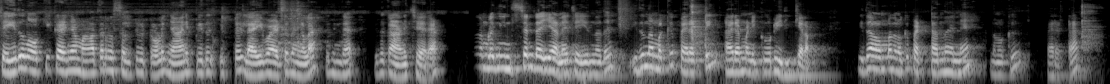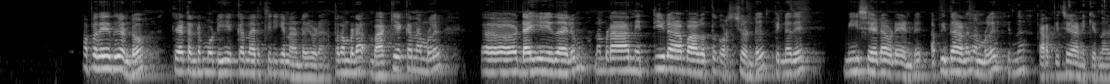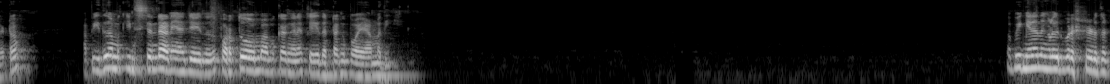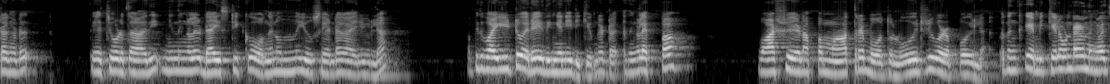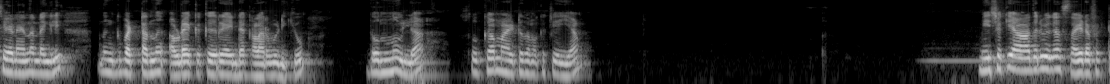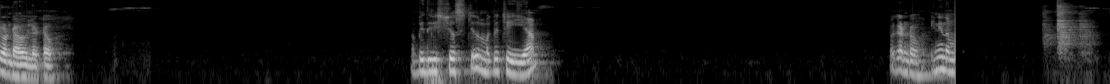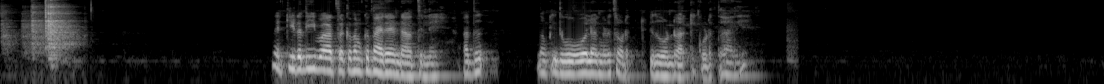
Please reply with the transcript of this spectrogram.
ചെയ്ത് നോക്കിക്കഴിഞ്ഞാൽ മാത്രം റിസൾട്ട് കിട്ടുള്ളൂ. ഞാനിപ്പോൾ ഇത് ഇട്ട് ലൈവായിട്ട് നിങ്ങളെ ഇതിന്റെ ഇത് കാണിച്ചു തരാം. നമ്മളിന്ന് ഇൻസ്റ്റന്റ് ഡൈ ആണ് ചെയ്യുന്നത്. ഇത് നമുക്ക് പുരട്ടി അരമണിക്കൂർ ഇരിക്കണം. ഇതാവുമ്പോൾ നമുക്ക് പെട്ടെന്ന് തന്നെ നമുക്ക് പുരട്ടാം. അപ്പോൾ അതേ ഇത് കണ്ടോ? ചേട്ടന്റെ മുടിയൊക്കെ നരച്ചിരിക്കണുണ്ട് ഇവിടെ. അപ്പോൾ നമ്മുടെ ബാക്കിയൊക്കെ നമ്മൾ ഡൈ ചെയ്താലും നമ്മുടെ ആ നെറ്റിയുടെ ആ ഭാഗത്ത് കുറച്ചുണ്ട്. പിന്നെ അത് മീശയുടെ അവിടെയുണ്ട്. അപ്പോൾ ഇതാണ് നമ്മൾ ഇന്ന് കറുപ്പിച്ച് കാണിക്കുന്നത് കേട്ടോ. അപ്പോൾ ഇത് നമുക്ക് ഇൻസ്റ്റന്റ് ആണ് ഞാൻ ചെയ്യുന്നത്. പുറത്ത് പോകുമ്പോൾ നമുക്ക് അങ്ങനെ ചെയ്തിട്ടങ്ങ് പോയാൽ മതി. അപ്പോൾ ഇങ്ങനെ നിങ്ങളൊരു ബ്രഷ് എടുത്തിട്ട് അങ്ങോട്ട് തേച്ച് കൊടുത്താൽ മതി. ഇനി നിങ്ങൾ ഡൈ സ്റ്റിക്കോ അങ്ങനെ ഒന്നും യൂസ് ചെയ്യേണ്ട കാര്യമില്ല. അപ്പോൾ ഇത് വൈകിട്ട് വരെ ഇതിങ്ങനെ ഇരിക്കും കേട്ടോ. നിങ്ങളെപ്പോൾ വാഷ് ചെയ്യണം അപ്പം മാത്രമേ പോകത്തുള്ളൂ. ഒരു കുഴപ്പമില്ല അപ്പോൾ നിങ്ങൾക്ക് കെമിക്കൽ കൊണ്ടാണ് നിങ്ങൾ ചെയ്യണമെന്നുണ്ടെങ്കിൽ നിങ്ങൾക്ക് പെട്ടെന്ന് അവിടെയൊക്കെ കയറി അതിന്റെ കളർ പിടിക്കും. ഇതൊന്നുമില്ല. സുഖമായിട്ട് നമുക്ക് ചെയ്യാം. മീശയ്ക്ക് യാതൊരു വിധ സൈഡ് എഫക്റ്റും ഉണ്ടാവില്ല കേട്ടോ. അപ്പോൾ ഇത് വിശ്വസിച്ച് നമുക്ക് ചെയ്യാം. അപ്പോൾ കണ്ടോ? ഇനി നമ്മൾ നെറ്റിയുടെ ഈ ഭാഗത്തൊക്കെ നമുക്ക് നര ഉണ്ടാകത്തില്ലേ? അത് നമുക്ക് ഇതുപോലെ അങ്ങോട്ട് തുട ഇതുകൊണ്ട് ആക്കി കൊടുത്താൽ മതി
